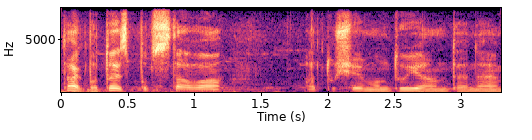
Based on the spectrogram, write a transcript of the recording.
Tak, bo to jest podstawa, a tu się montuje antenę.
